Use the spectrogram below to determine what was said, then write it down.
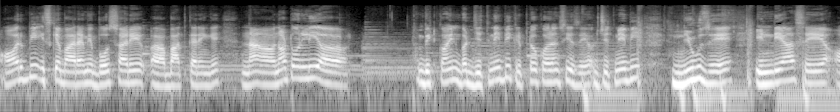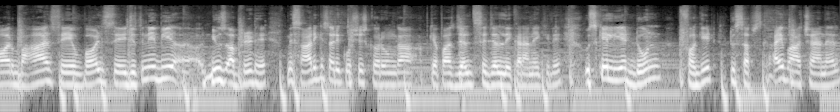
और भी इसके बारे में बहुत सारे बात करेंगे। ना नॉट ओनली बिटकॉइन बट जितने भी क्रिप्टो करेंसीज है और जितने भी न्यूज़ है इंडिया से और बाहर से वर्ल्ड से, जितने भी न्यूज़ अपडेट है, मैं सारी की सारी कोशिश करूँगा आपके पास जल्द से जल्द लेकर आने के लिए। उसके लिए don't forget to subscribe our channel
